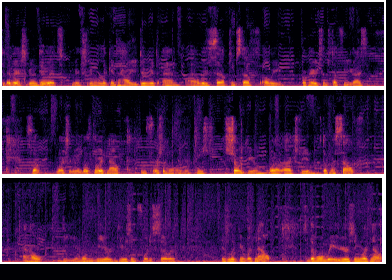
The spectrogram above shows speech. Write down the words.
today we're actually going to do it. We're actually going to look into how you do it and I always set up some stuff already prepared some stuff for you guys. So we're actually going to go through it now. And first of all I can show you what I've actually done myself and how the one we're using for the server is looking right now. So the one we're using right now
